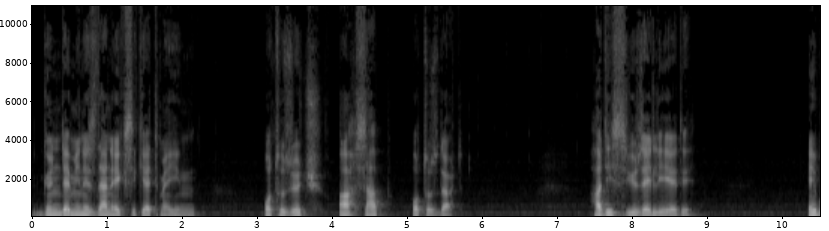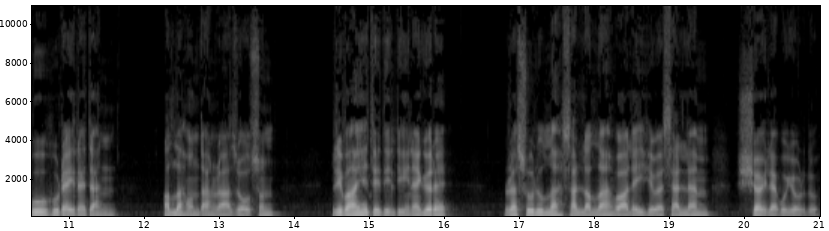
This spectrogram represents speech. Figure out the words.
Gündeminizden eksik etmeyin. 33 Ahsap 34 Hadis 157 Ebu Hureyre'den Allah ondan razı olsun rivayet edildiğine göre Rasulullah sallallahu aleyhi ve sellem şöyle buyurdu:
